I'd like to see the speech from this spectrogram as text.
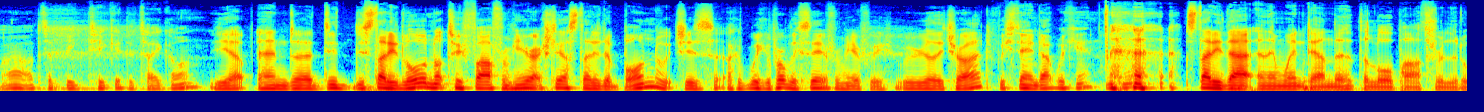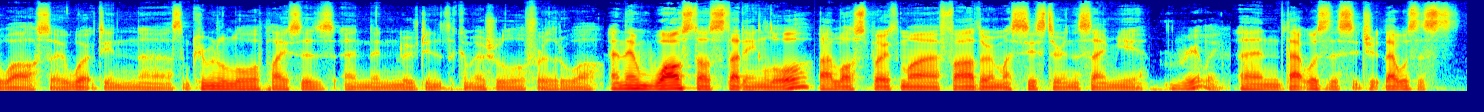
Wow, that's a big ticket to take on. Yep, and uh, did studied law not too far from here. Actually, I studied at Bond, which is we could probably see it from here if we, we really tried. If we stand up, we can. Studied that and then went down the, the law path for a little while. So worked in uh, some criminal law places and then moved into the commercial law for a little while. And then whilst I was studying law, I lost both my father and my sister in the same year really? and that was the situ- that was the,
